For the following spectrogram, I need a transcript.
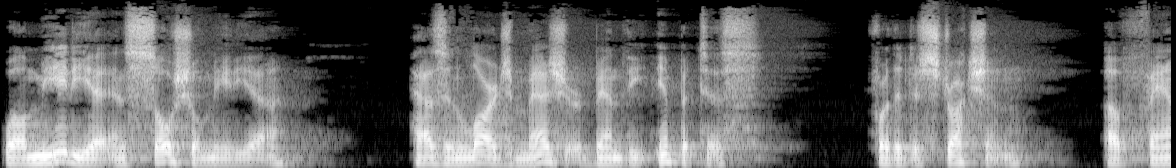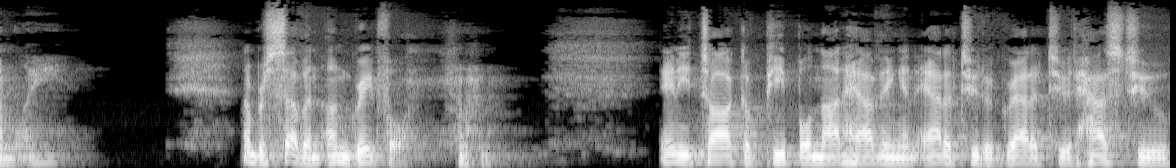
Well, media and social media has in large measure been the impetus for the destruction of family. Number seven, ungrateful. Any talk of people not having an attitude of gratitude has to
